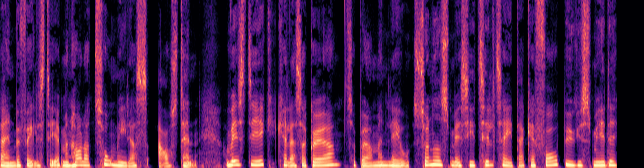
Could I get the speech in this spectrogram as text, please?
der anbefales det, at man holder to meters afstand. Og hvis det ikke kan lade sig gøre, så bør man lave sundhedsmæssige tiltag, der kan forebygge smitte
